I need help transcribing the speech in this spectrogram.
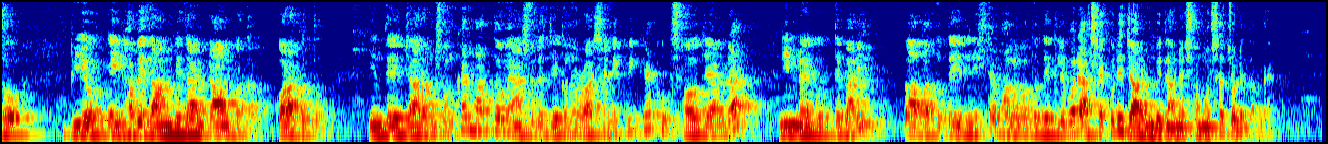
বিয়োগ, এইভাবে দান বিধান কাউন্ট কথা করা হতো। কিন্তু এই জারণ সংখ্যার মাধ্যমে আসলে যে কোনো রাসায়নিক বিক্রিয়া খুব সহজে আমরা নির্ণয় করতে পারি। তো আপাতত এই জিনিসটা ভালো মতো দেখলে পরে আশা করি জারণ বিধানের সমস্যা চলে যাবে।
